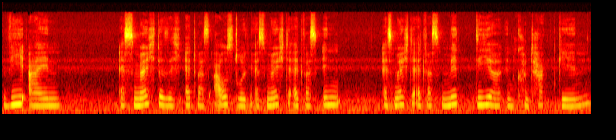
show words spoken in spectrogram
wie ein es möchte sich etwas ausdrücken, es möchte etwas in es möchte etwas mit dir in Kontakt gehen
